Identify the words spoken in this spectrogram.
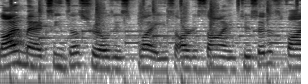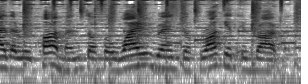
Litemax industrial displays are designed to satisfy the requirements of a wide range of rugged environments.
